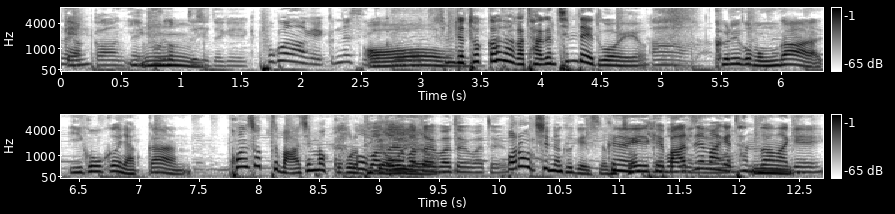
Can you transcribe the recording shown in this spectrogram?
편안하게. 약간 네. 이불 음. 덮듯이 되게 포근하게 끝낼 수 있는 어. 그런 것 같아요. 심지어 첫 가사가 작은 침대에 누워예요. 아 그리고 뭔가 이 곡은 약간 콘서트 마지막 곡으로 어, 되게 맞아요, 어울려요. 맞아요, 맞아요, 맞아요. 뻐렁 치는 그게 있어요. 그냥 그쵸? 이렇게 대박이네요. 마지막에 잔잔하게.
